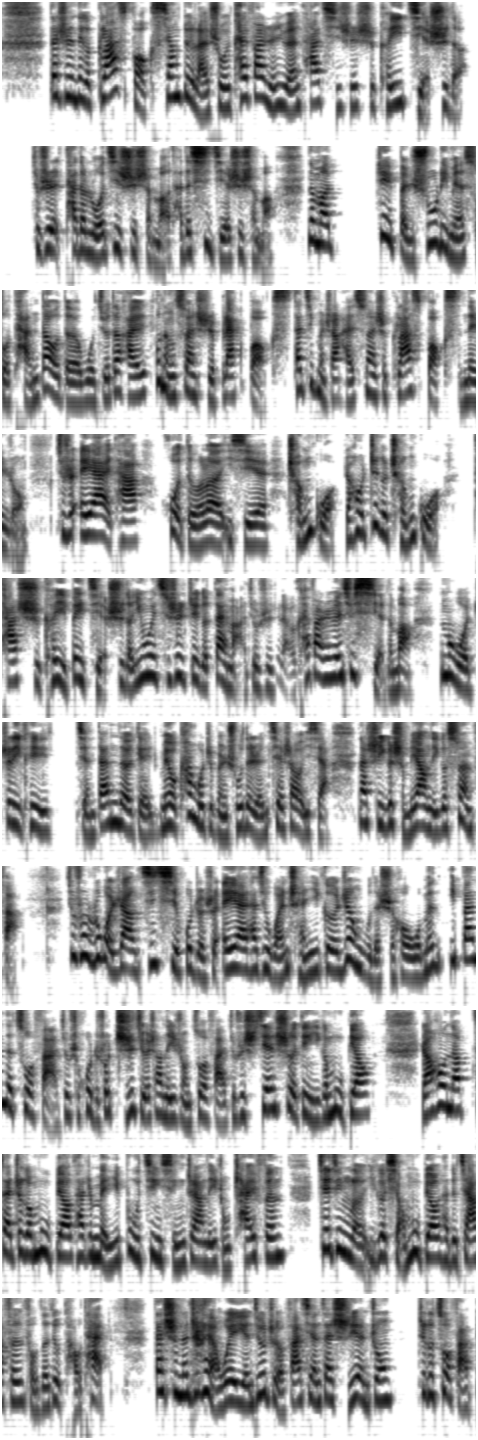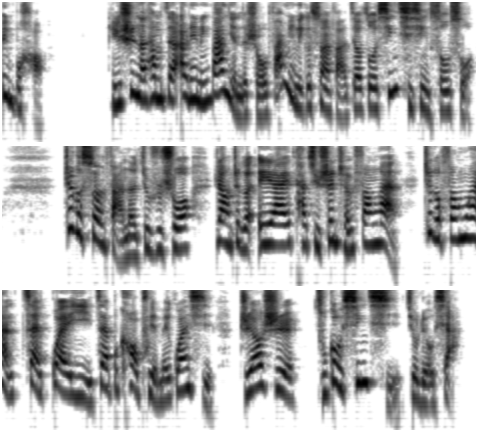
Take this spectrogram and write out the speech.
但是那个 glass box 相对来说，开发人员他其实是可以解释的，就是它的逻辑是什么，它的细节是什么。那么。这本书里面所谈到的，我觉得还不能算是 black box，它基本上还算是 glass box 的内容。就是 AI 它获得了一些成果，然后这个成果它是可以被解释的，因为其实这个代码就是这两个开发人员去写的嘛。那么我这里可以。简单的给没有看过这本书的人介绍一下，那是一个什么样的一个算法？就说如果让机器或者是 AI 它去完成一个任务的时候，我们一般的做法就是或者说直觉上的一种做法，就是先设定一个目标，然后呢，在这个目标它是每一步进行这样的一种拆分，接近了一个小目标它就加分，否则就淘汰。但是呢，这两位研究者发现，在实验中这个做法并不好，于是呢，他们在二零零八年的时候发明了一个算法，叫做新奇性搜索。这个算法呢，就是说让这个 AI 它去生成方案，这个方案再怪异、再不靠谱也没关系，只要是足够新奇就留下。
